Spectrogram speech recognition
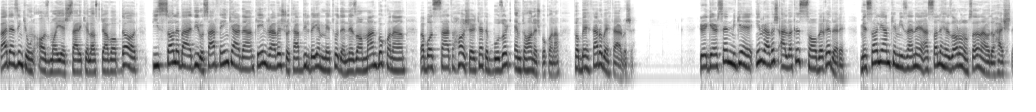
بعد از اینکه اون آزمایش سر کلاس جواب داد 20 سال بعدی رو صرف این کردم که این روش رو تبدیل به یه متد نظاممند بکنم و با صدها شرکت بزرگ امتحانش بکنم تا بهتر و بهتر بشه. گرگرسن میگه این روش البته سابقه داره. مثالی هم که می‌زنه از سال 1998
